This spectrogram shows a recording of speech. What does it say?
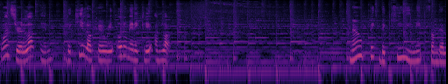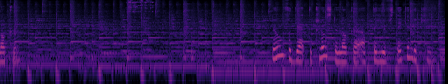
Once you're logged in, the key locker will automatically unlock. Now pick the key you need from the locker. Don't forget to close the locker after you've taken the key.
